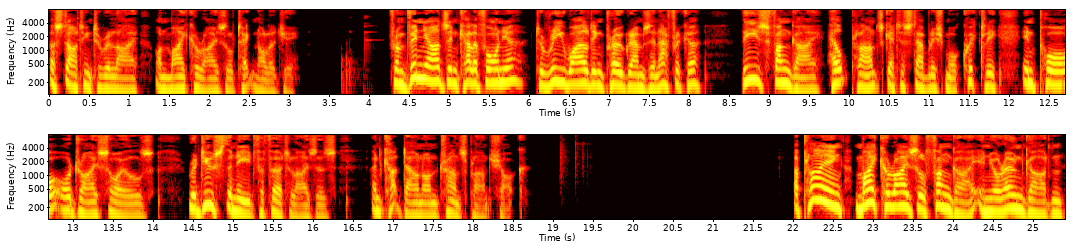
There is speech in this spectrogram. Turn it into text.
are starting to rely on mycorrhizal technology. From vineyards in California to rewilding programs in Africa, these fungi help plants get established more quickly in poor or dry soils, reduce the need for fertilizers, and cut down on transplant shock. Applying mycorrhizal fungi in your own garden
